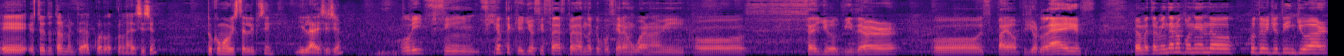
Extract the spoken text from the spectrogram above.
eh, estoy totalmente de acuerdo con la decisión. ¿Tú cómo viste el lip sync y la decisión? Lip sync, fíjate que yo sí estaba esperando que pusieran Wannabe o Say You'll Be There o Spy Up Your Life. Pero me terminaron poniendo Who Do You Think You Are?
